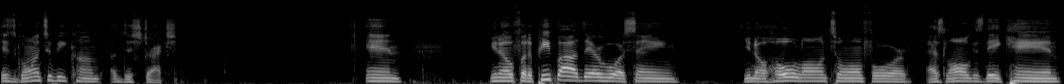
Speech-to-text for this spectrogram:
it's going to become a distraction. And, you know, for the people out there who are saying, you know, hold on to them for as long as they can,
